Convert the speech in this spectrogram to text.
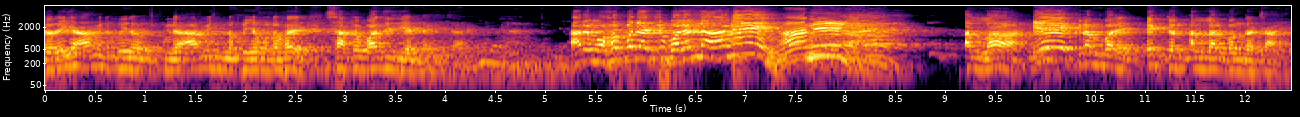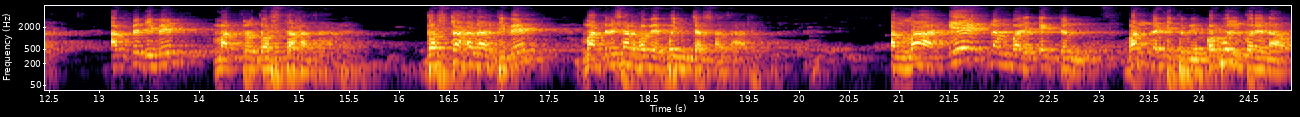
ডরে আমিন হইল বলে আমিন হইয়া মনে হয় সাটো বাজি দিয়ে লাগে যায়। আরে মোহাম্মদ একটু বলেন না আমিন। আমিন। আল্লাহ এক নম্বরে একজন আল্লাহর বন্দা চায়। আপনি দিবেন মাত্র দশটা হাজার। দশটা হাজার দিবেন, মাদ্রাসার হবে পঞ্চাশ হাজার। আল্লাহ এক নম্বরে একজন বান্দাকে তুমি কবুল করে নাও।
